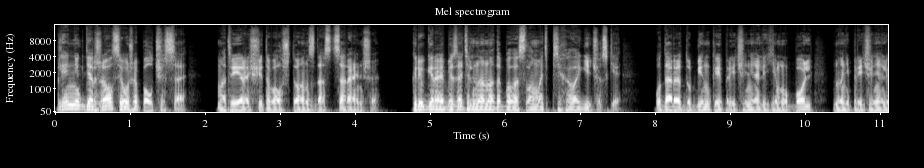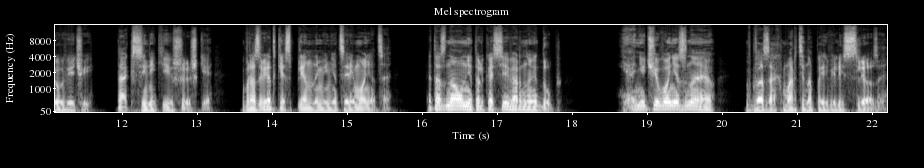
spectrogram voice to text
Пленник держался уже полчаса. Матвей рассчитывал, что он сдастся раньше. Крюгера обязательно надо было сломать психологически. Удары дубинкой причиняли ему боль, но не причиняли увечий. Так, синяки и шишки. В разведке с пленными не церемонятся. Это знал не только Север, но и Дуб. «Я ничего не знаю», в глазах Мартина появились слезы.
